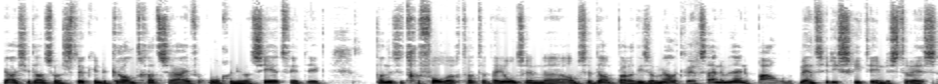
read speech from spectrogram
ja, als je dan zo'n stuk in de krant gaat schrijven, ongenuanceerd vind ik. Dan is het gevolg dat er bij ons in uh, Amsterdam, Paradiso Melkweg, zijn er meteen een paar honderd mensen die schieten in de stress.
